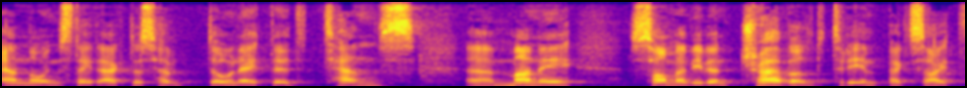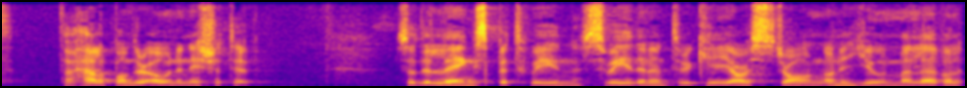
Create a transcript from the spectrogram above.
and non-state actors have donated tens, uh, money. Some have even traveled to the impact site to help on their own initiative. So the links between Sweden and Turkey are strong on a human level,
